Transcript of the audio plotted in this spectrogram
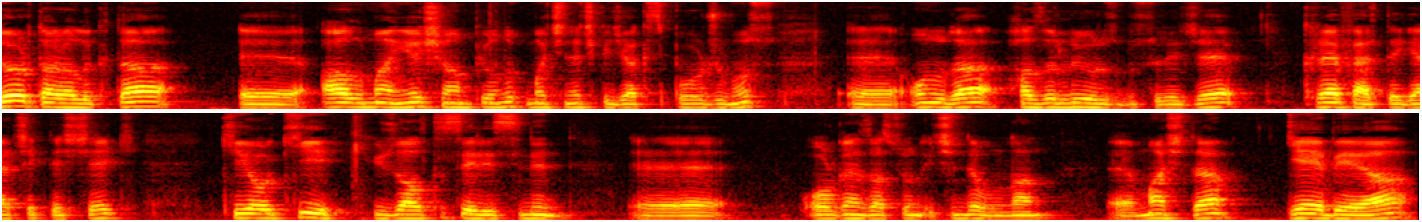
4 Aralık'ta e, Almanya şampiyonluk maçına çıkacak sporcumuz. E, onu da hazırlıyoruz bu sürece. Krefeld'de gerçekleşecek. Kyoki 106 serisinin e, organizasyonun içinde bulunan e, maçta GBA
